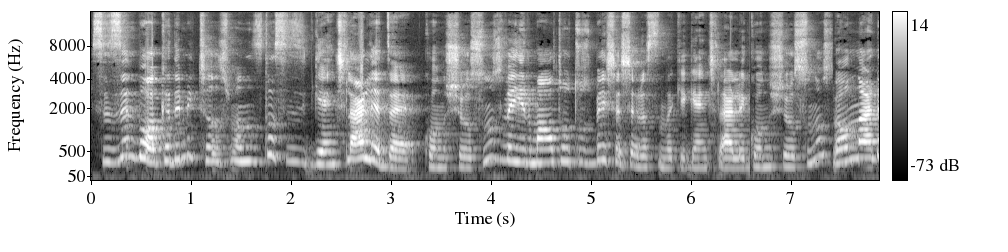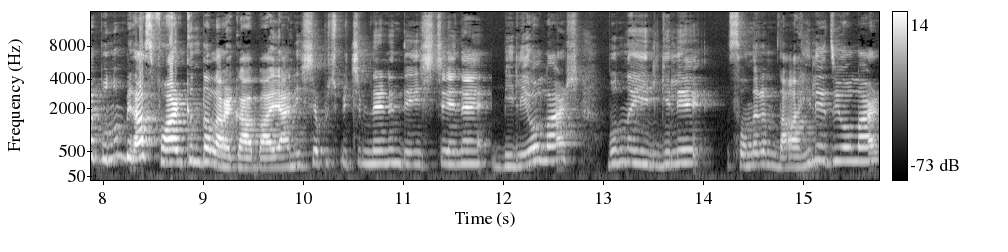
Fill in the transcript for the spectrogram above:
Sizin bu akademik çalışmanızda siz gençlerle de konuşuyorsunuz ve 26-35 yaş arasındaki gençlerle konuşuyorsunuz ve onlar da bunun biraz farkındalar galiba. Yani iş yapış biçimlerinin değişeceğini biliyorlar. Bununla ilgili sanırım dahil ediyorlar.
